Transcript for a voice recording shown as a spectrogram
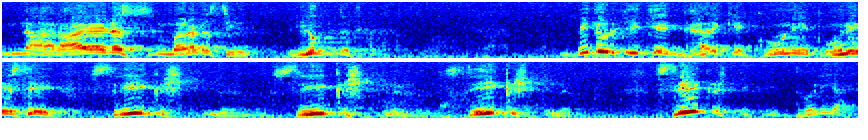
नारायण स्मरण से युक्त था। विदुर जी के घर के कोने कोने से श्री कृष्ण श्री कृष्ण श्री कृष्ण श्री कृष्ण की ध्वनि आया।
